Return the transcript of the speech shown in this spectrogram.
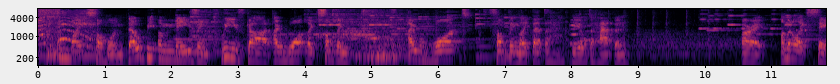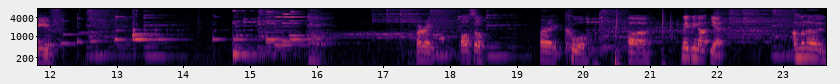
Smite someone. That would be amazing. Please, God, I want like something. I want something like that to be able to happen. All right, I'm gonna like save. All right. Also, all right, cool. Uh, maybe not yet. I'm gonna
